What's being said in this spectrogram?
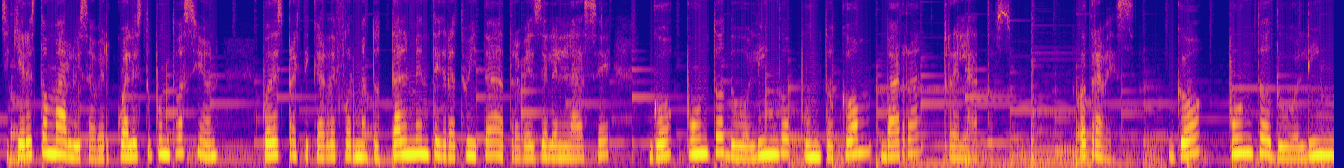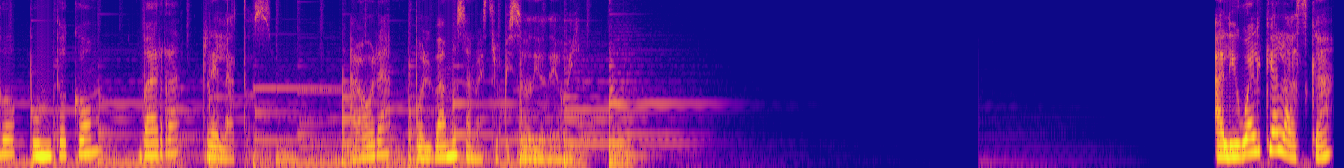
Si quieres tomarlo y saber cuál es tu puntuación, puedes practicar de forma totalmente gratuita a través del enlace go.duolingo.com barra relatos. Otra vez, go.duolingo.com barra relatos. Ahora volvamos a nuestro episodio de hoy. Al igual que Alaska,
